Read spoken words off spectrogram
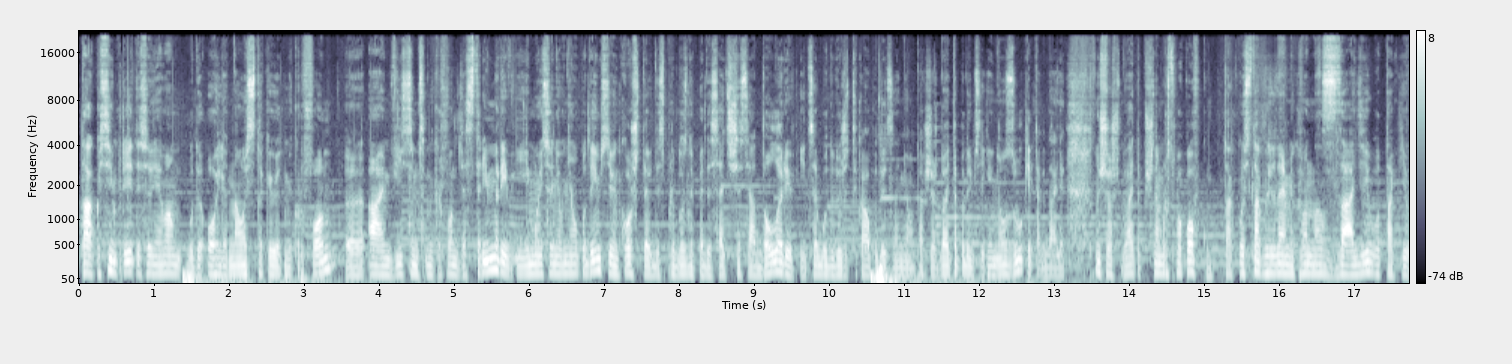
Так, усім привіт, і сьогодні вам буде огляд на ось такий от мікрофон. е, AM8 мікрофон для стрімерів, і ми сьогодні в нього подивимося, він коштує десь приблизно 50-60 доларів, і це буде дуже цікаво подивитися на нього. Так що ж, давайте подивимося, який в нього звук і так далі. Ну що ж, давайте почнемо розпаковку. Так, ось так виглядає мікрофон на ззаді. От так є,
